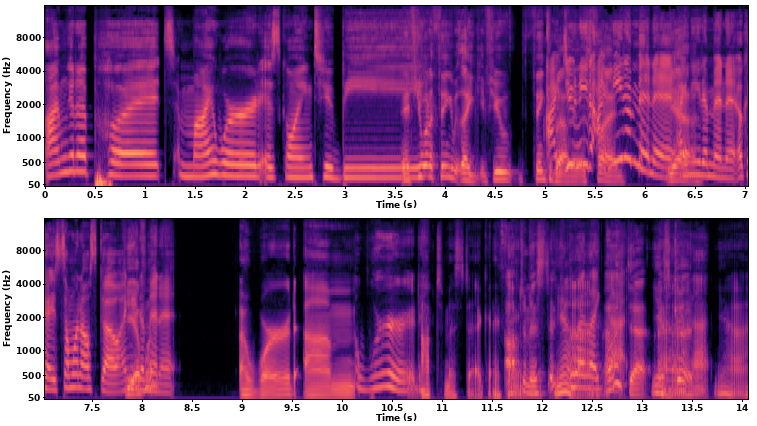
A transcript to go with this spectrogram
I'm gonna put my word is going to be. If you want to think, like, if you think I do it, need. I need a minute. Yeah. I need a minute. Okay, someone else go. I need a one? minute. A word. Um, A word. optimistic. I think. Optimistic? Yeah. Ooh, I like that. I like that. that. That's good. That. Yeah,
